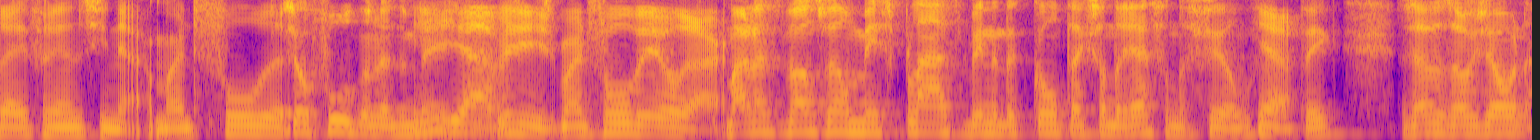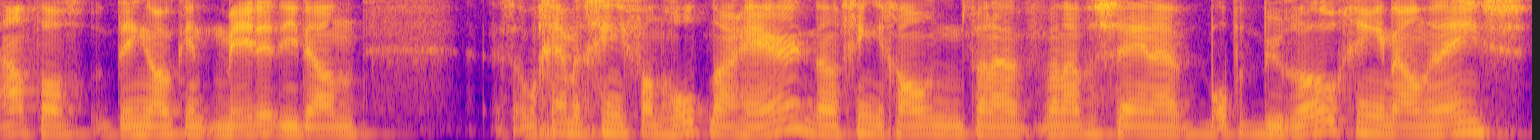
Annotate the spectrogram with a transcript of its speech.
een referentie naar, maar het voelde... Zo voelde het een beetje. ja, precies, maar het voelde heel raar. Maar dat was wel misplaatst binnen de context van de rest van de film, Ja. vond ik. Er zaten sowieso een aantal dingen ook in het midden die dan... Dus op een gegeven moment ging je van hot naar her. Dan ging je gewoon vanaf, vanaf een scène op het bureau. Ging je dan ineens...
